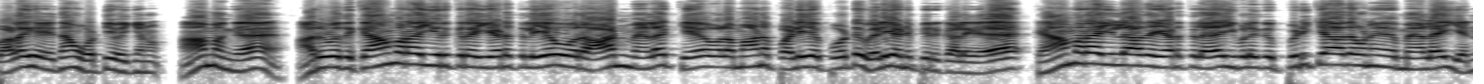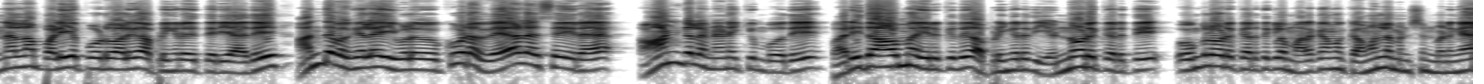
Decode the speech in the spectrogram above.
பலகையை தான் ஒட்டி வைக்கணும். ஆமாங்க. அறுபது கேமரா இருக்கிற இடத்துலயே ஒரு ஆண் மேல கேவலமான பழிய போட்டு வெளியே அனுப்பியிருக்காளுங்க கேமரா இல்லாத இடத்துல இவளுக்கு பிடிக்காதவனு மேல என்னெல்லாம் பழிய போடுவாளுங்க அப்படிங்கிறது தெரியாது. அந்த வகையில இவளுக்கு கூட வேலை செய்யற ஆண்களை நினைக்கும் போது பரிதாபமா இருக்குது அப்படிங்கிறது என்னோட கருத்து. உங்களோட கருத்துக்களை மறக்காம கமெண்ட்ல மென்ஷன் பண்ணுங்க.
